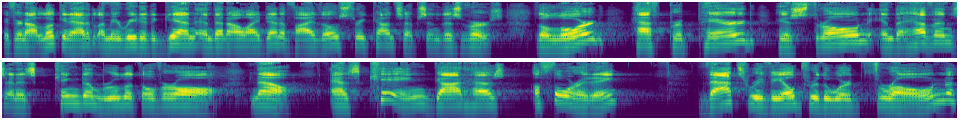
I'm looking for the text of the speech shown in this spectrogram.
If you're not looking at it, let me read it again, and then I'll identify those three concepts in this verse. The Lord hath prepared his throne in the heavens, and his kingdom ruleth over all. Now, as king, God has authority. That's revealed through the word throne.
